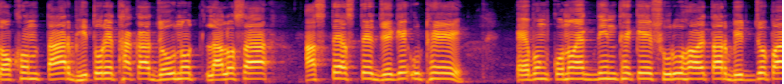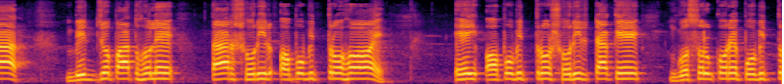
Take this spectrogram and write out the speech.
তখন তার ভিতরে থাকা যৌন লালসা আস্তে আস্তে জেগে উঠে। এবং কোনো একদিন থেকে শুরু হয় তার বীর্যপাত। বীর্যপাত হলে তার শরীর অপবিত্র হয়। এই অপবিত্র শরীরটাকে গোসল করে পবিত্র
